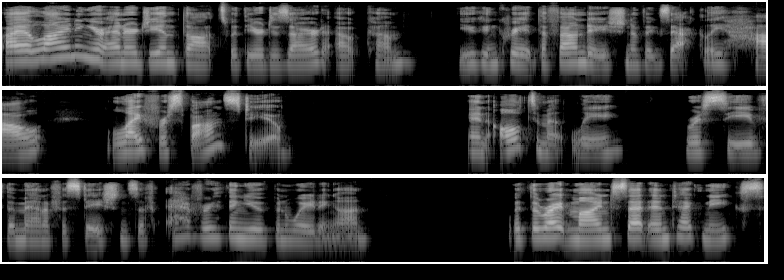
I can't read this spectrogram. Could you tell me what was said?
By aligning your energy and thoughts with your desired outcome, you can create the foundation of exactly how life responds to you and ultimately receive the manifestations of everything you've been waiting on. With the right mindset and techniques,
